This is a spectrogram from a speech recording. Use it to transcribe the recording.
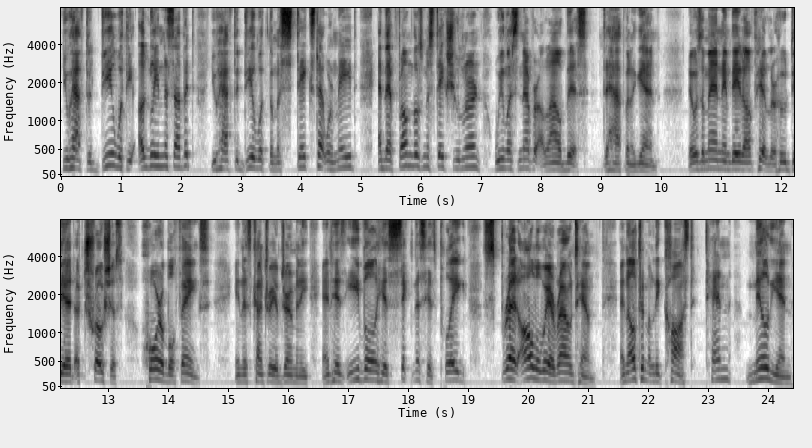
You have to deal with the ugliness of it. You have to deal with the mistakes that were made. And then from those mistakes, you learn we must never allow this to happen again. There was a man named Adolf Hitler who did atrocious, horrible things in this country of Germany, and his evil, his sickness, his plague spread all the way around him and ultimately cost 10 million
